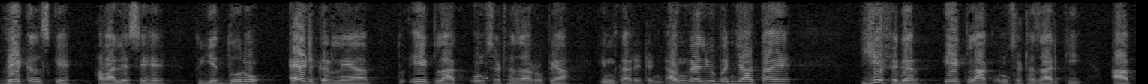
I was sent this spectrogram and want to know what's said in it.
ویکلس کے حوالے سے ہے، تو یہ دونوں ایڈ کر لیں آپ، تو ایک لاکھ انسٹھ ہزار روپیہ ان کا ریٹن ڈاؤن ویلو بن جاتا ہے۔ یہ فگر ایک لاکھ انسٹھ ہزار کی آپ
